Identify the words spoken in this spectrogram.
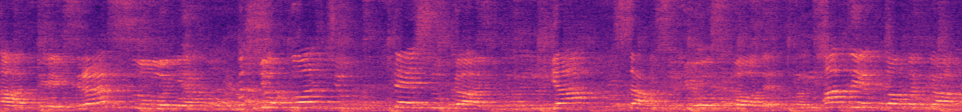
А ти красуня, що хочу, те шукаю. Я сам собі господар. А ти хто така?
